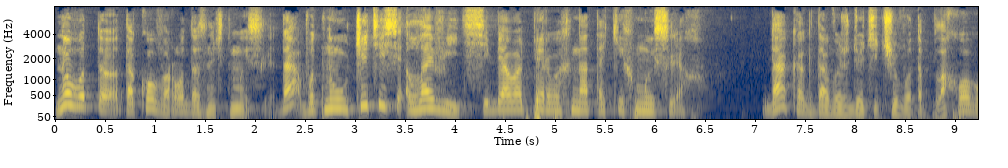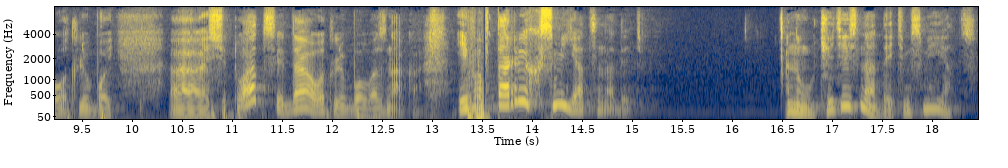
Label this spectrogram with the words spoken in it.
Ну вот э, такого рода, значит, мысли. Да? Вот научитесь ловить себя, во-первых, на таких мыслях. Да, когда вы ждете чего-то плохого от любой э, ситуации, да, от любого знака. И во-вторых, смеяться над этим. Научитесь над этим смеяться.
